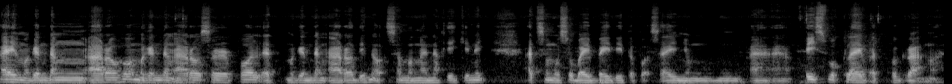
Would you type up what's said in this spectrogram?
Ay, magandang araw ho, magandang araw Sir Paul at magandang araw din ho sa mga nakikinig at sumusubaybay dito po sa inyong ah, Facebook Live at programa.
